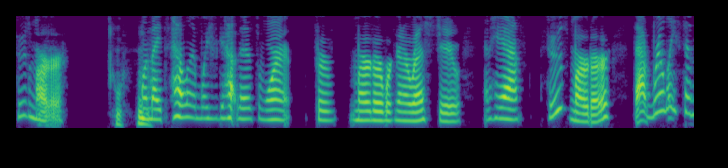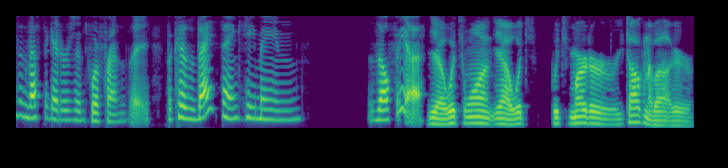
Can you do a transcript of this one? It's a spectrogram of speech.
Whose murder? when they tell him we've got this warrant for murder, we're going to arrest you, and he asks whose murder, that really sends investigators into a frenzy because they think he means Zilphia. yeah, which one? Yeah, which which murder are you talking about here?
